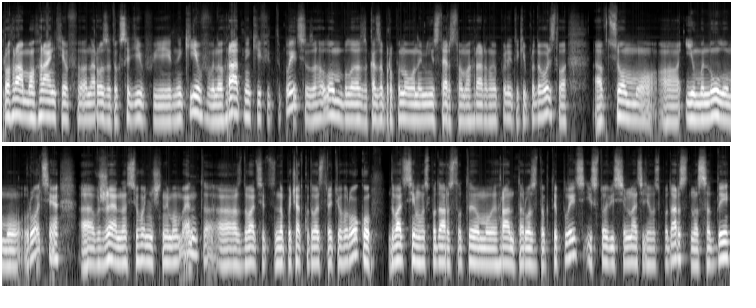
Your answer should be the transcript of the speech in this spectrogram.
програма грантів на розвиток садів і ягідників, виноградників і теплиць загалом була запропонована Міністерством аграрної політики і продовольства в цьому і в минулому році а, вже на сьогоднішній момент, з 20, на початку 23-го року, 27 господарств отримали грант на розвиток теплиць і 118 господарств на сади,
